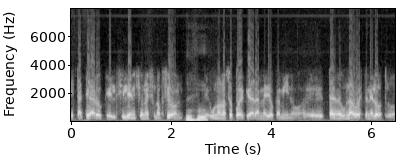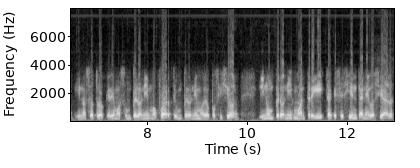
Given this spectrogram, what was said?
está claro que el silencio no es una opción. Eh, uno no se puede quedar a medio camino. Eh, está en un lado, está en el otro. Y nosotros queremos un peronismo fuerte, un peronismo de oposición, y no un peronismo entreguista que se sienta a negociar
